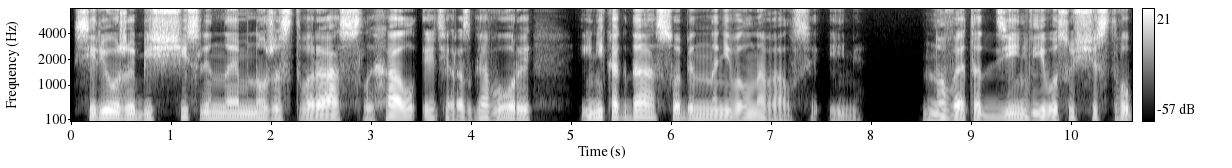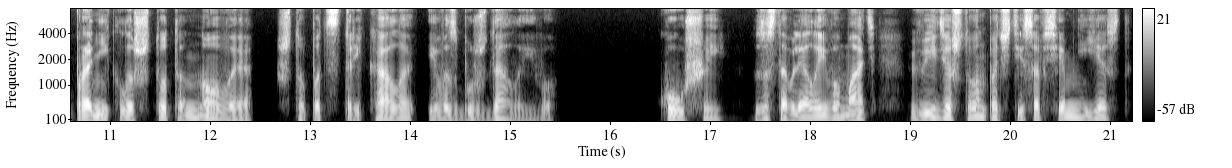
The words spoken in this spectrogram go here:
Сережа бесчисленное множество раз слыхал эти разговоры и никогда особенно не волновался ими. Но в этот день в его существо проникло что-то новое, что подстрекало и возбуждало его. «Кушай», — заставляла его мать, видя, что он почти совсем не ест.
